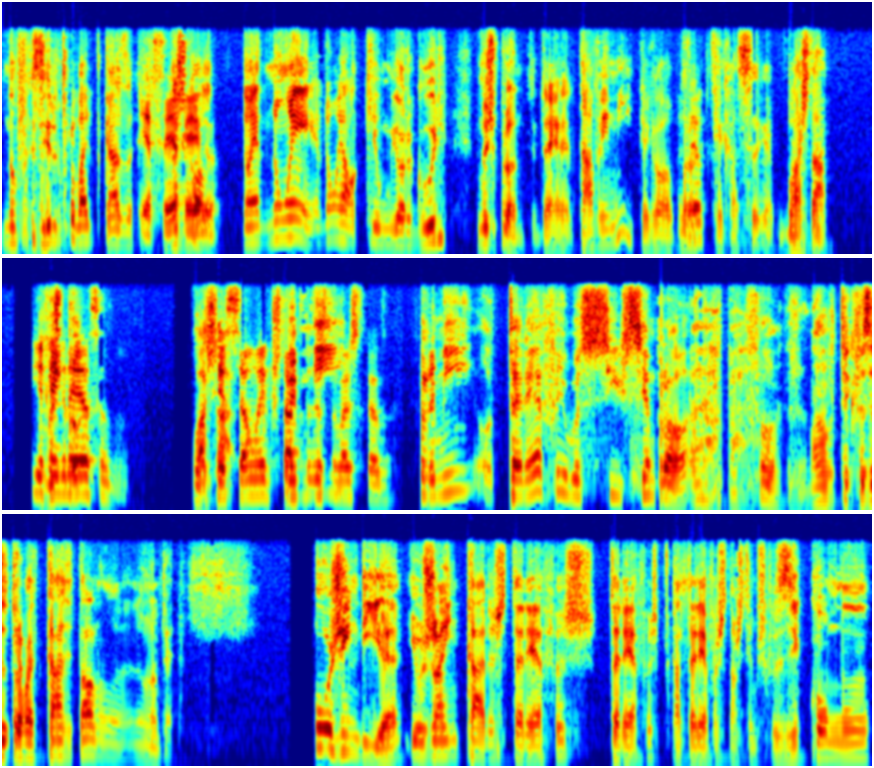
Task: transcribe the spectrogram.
não fazer o trabalho de casa Essa é na escola. Não é, não, é, não é algo que eu me orgulho, mas pronto, é, estava em mim. Que, é pronto, é... Que, é lá está. E a mas regra é pronto, é essa. Lá a exceção é gostar para de fazer mim, os trabalhos de casa para mim, tarefa eu associo sempre ao ah, pá, não vou ter que fazer o trabalho de casa e tal. Não, não, não Hoje em dia eu já encaro as tarefas, tarefas, porque há tarefas que nós temos que fazer como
